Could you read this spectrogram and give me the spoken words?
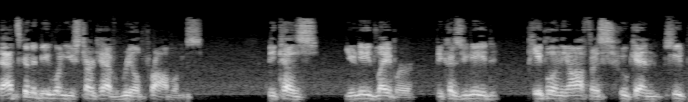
that's going to be when you start to have real problems because you need labor, because you need people in the office who can keep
